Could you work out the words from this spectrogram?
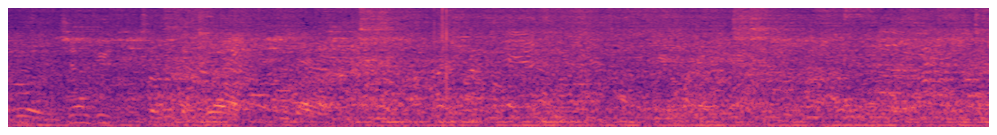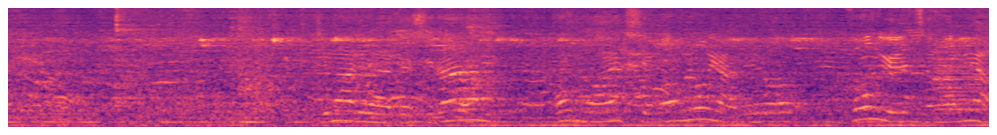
对，你现在去车，等，等一。就是咱洪湖城隍庙的风云城隍庙。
